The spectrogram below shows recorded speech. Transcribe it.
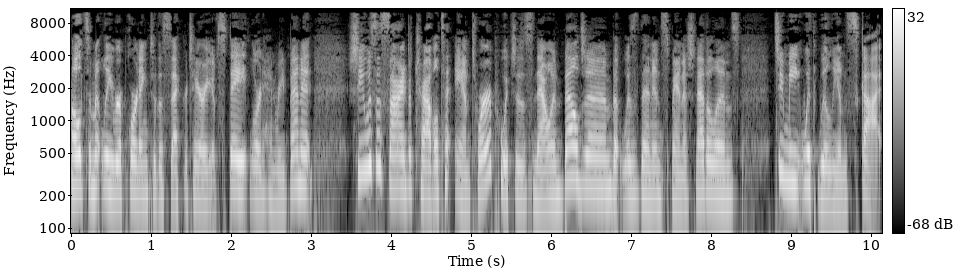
Ultimately reporting to the Secretary of State, Lord Henry Bennet, she was assigned to travel to Antwerp, which is now in Belgium, but was then in Spanish Netherlands, to meet with William Scott.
